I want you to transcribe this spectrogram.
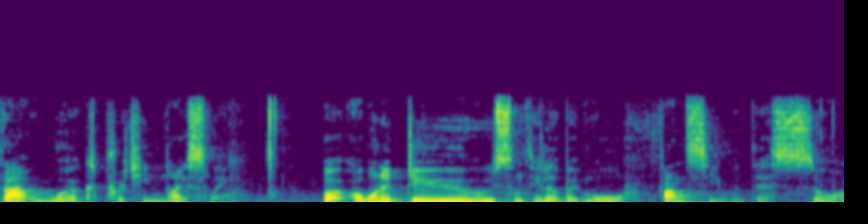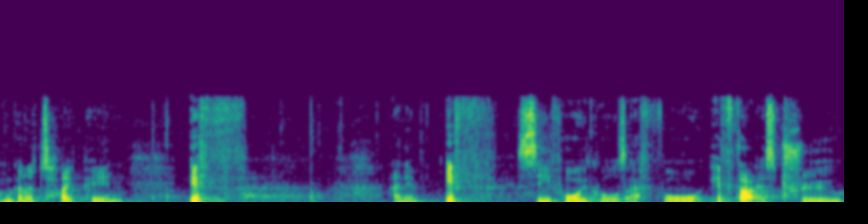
That works pretty nicely. But I want to do something a little bit more fancy with this. So I'm going to type in if, and if, if C4 equals F4, if that is true,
